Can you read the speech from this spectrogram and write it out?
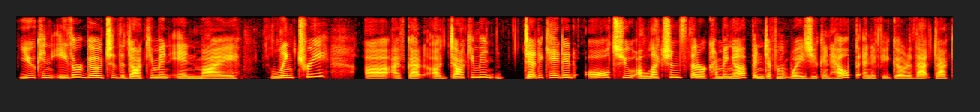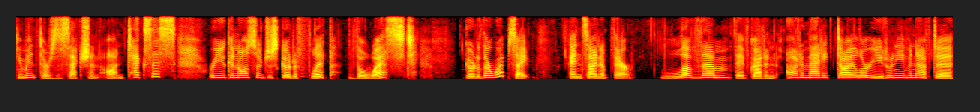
You can either go to the document in my link tree. Uh, I've got a document dedicated all to elections that are coming up and different ways you can help. And if you go to that document, there's a section on Texas, or you can also just go to Flip the West, go to their website and sign up there. Love them. They've got an automatic dialer. You don't even have to,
